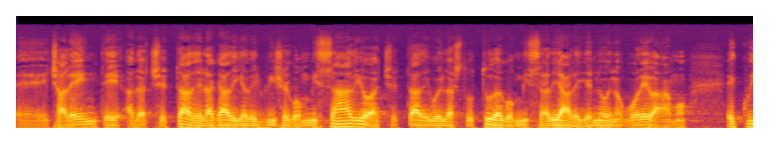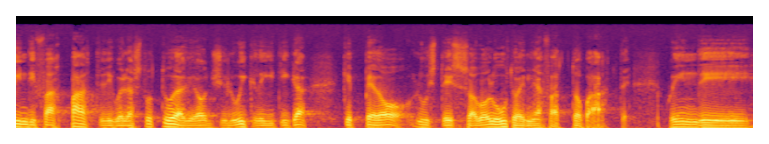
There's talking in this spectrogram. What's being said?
eh, Cialente ad accettare la carica del vicecommissario, accettare quella struttura commissariale che noi non volevamo e quindi far parte di quella struttura che oggi lui critica, che però lui stesso ha voluto e ne ha fatto parte. Quindi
